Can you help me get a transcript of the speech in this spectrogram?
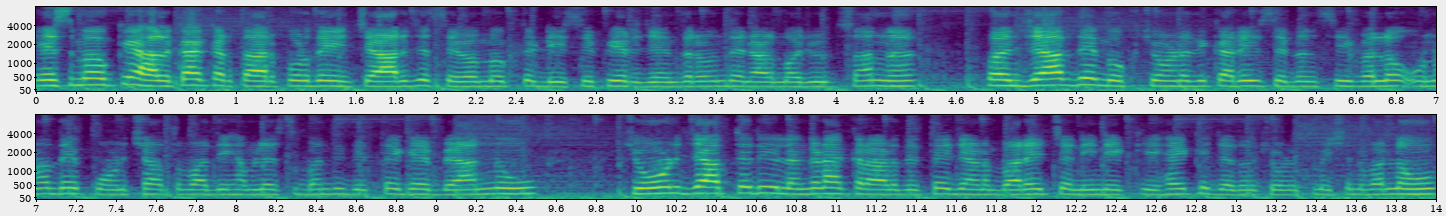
ਇਸ ਮੌਕੇ ਹਲਕਾ ਕਰਤਾਰਪੁਰ ਦੇ ਇੰਚਾਰਜ, ਸੇਵਾ ਮੁਕਤ ਡੀਸੀਪੀ ਰਜਿੰਦਰ ਉਹਦੇ ਨਾਲ ਮੌਜੂਦ ਸਨ। ਪੰਜਾਬ ਦੇ ਮੁੱਖ ਚੋਣ ਅਧਿਕਾਰੀ ਸਿਬਨ ਸੀ ਵੱਲੋਂ ਉਹਨਾਂ ਦੇ ਪੌਣਛਾਤਵਾਦੀ ਹਮਲੇ ਸੰਬੰਧੀ ਦਿੱਤੇ ਗਏ ਬਿਆਨ ਨੂੰ ਚੋਣ ਜ਼ਾਬਤੇ ਦੀ ਉਲੰਘਣਾ ਕਰਾਰ ਦਿੱਤੇ ਜਾਣ ਬਾਰੇ ਚੰਨੀ ਨੇ ਕਿਹਾ ਕਿ ਜਦੋਂ ਚੋਣ ਕਮਿਸ਼ਨ ਵੱਲੋਂ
